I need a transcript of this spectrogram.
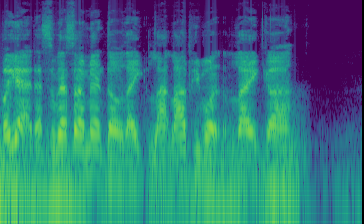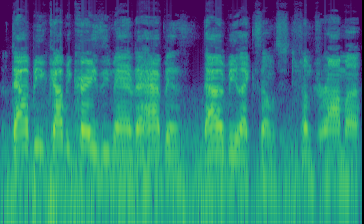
but yeah, that's that's what I meant though. Like a lot, lot of people like uh, that would be gotta be crazy, man. If that happens, that would be like some some drama.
